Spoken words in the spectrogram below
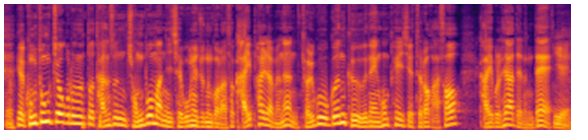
그러니까 공통적으로는 또 단순 정보만 제공해 주는 거라서 가입하려면은 결국은 그 은행 홈페이지에 들어가서 가입을 해야 되는데 예.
